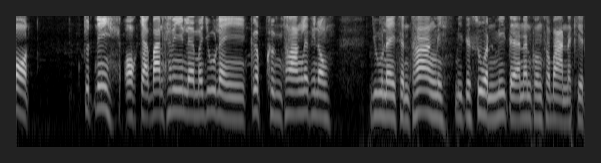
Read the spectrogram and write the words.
อด จุดนี้ออกจากบ้านคณีนเลยมาอยู่ในเกือบครึ่งทางเลยพี่น้อง อยู่ในเส้นทางนี่ มีแต่ส่วนมีแต่อันนั้นของชาวบ้านนะเขต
